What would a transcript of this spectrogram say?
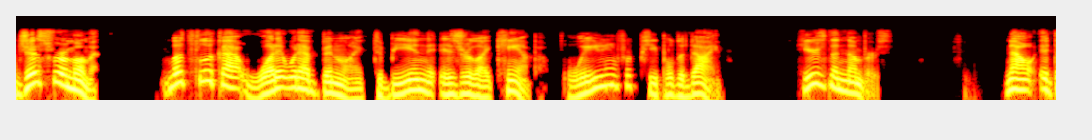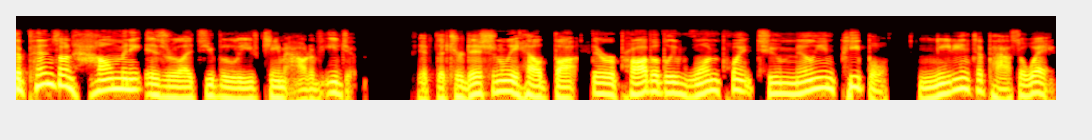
Just for a moment, let's look at what it would have been like to be in the Israelite camp, waiting for people to die. Here's the numbers. Now, it depends on how many Israelites you believe came out of Egypt. If the traditionally held thought there were probably 1.2 million people needing to pass away.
